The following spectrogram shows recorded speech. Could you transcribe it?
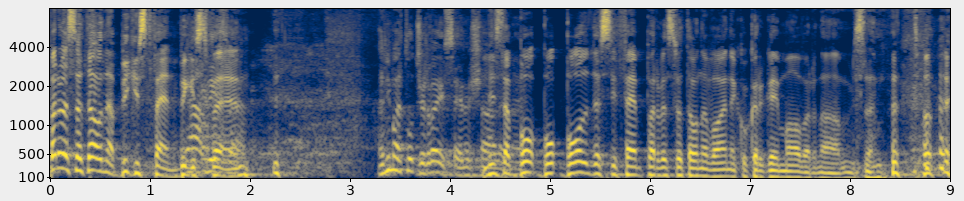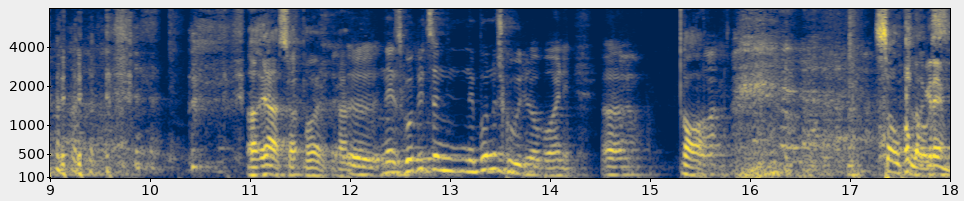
Prva svetovna, biggest fan, biggest ja, fan. Ali ima to že res, ene šale? Mislim, bo, bo, bolj, da si fan prve svetovne vojne, kot kar game over, no, mislim. uh, ja, so, povej, ja. Uh, ne, zgodbica ne bo nič govorila o vojni. Uh, oh. so close.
